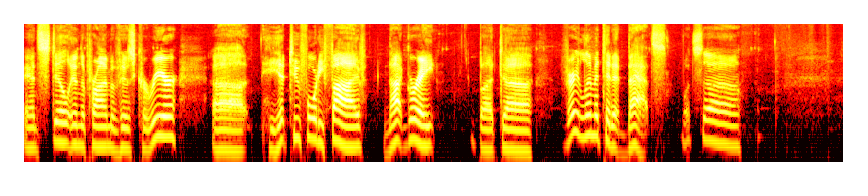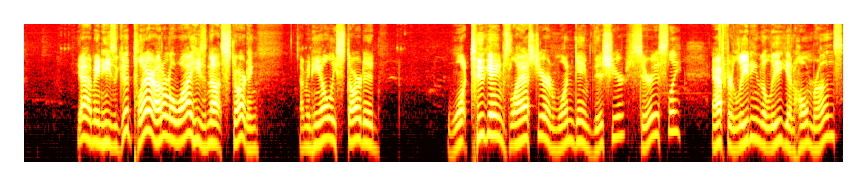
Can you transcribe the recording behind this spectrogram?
and still in the prime of his career. Uh, he hit 245, not great, but uh, very limited at bats. What's uh? Yeah, I mean he's a good player. I don't know why he's not starting. I mean he only started one, two games last year and one game this year? Seriously? After leading the league in home runs?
